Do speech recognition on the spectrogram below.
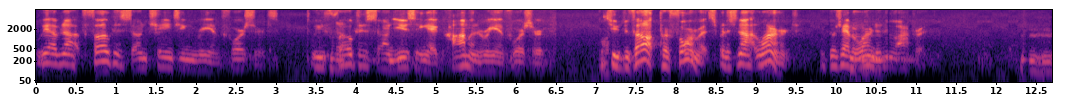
we have not focused on changing reinforcers. We focus on using a common reinforcer to develop performance, but it's not learned because you haven't mm-hmm. learned a new operant. Mm-hmm.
